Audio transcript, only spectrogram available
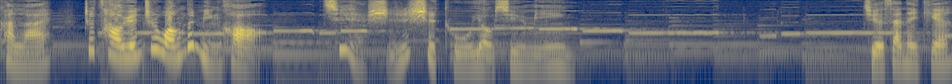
看来……”这草原之王的名号，确实是徒有虚名。决赛那天，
